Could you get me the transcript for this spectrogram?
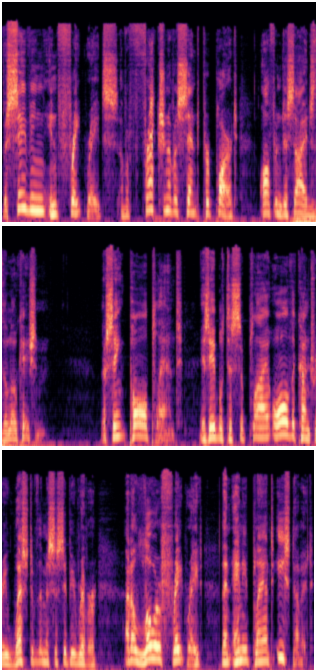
The saving in freight rates of a fraction of a cent per part often decides the location. The St. Paul plant is able to supply all the country west of the Mississippi River at a lower freight rate than any plant east of it.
